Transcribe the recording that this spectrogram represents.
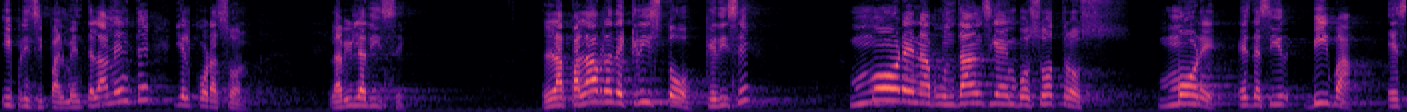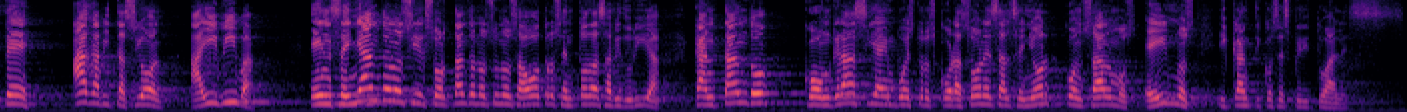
Y principalmente la mente y el corazón. La Biblia dice, la palabra de Cristo, ¿qué dice? Mora en abundancia en vosotros more, es decir, viva, esté, haga habitación, ahí viva, enseñándonos y exhortándonos unos a otros en toda sabiduría, cantando con gracia en vuestros corazones al Señor con salmos e himnos y cánticos espirituales.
